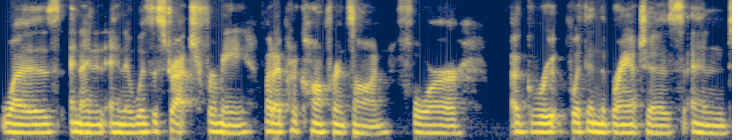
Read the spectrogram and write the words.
was and I, and it was a stretch for me but I put a conference on for a group within the branches and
